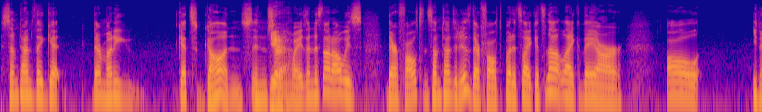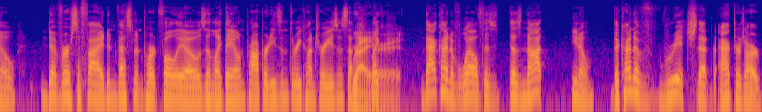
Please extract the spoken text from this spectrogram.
sometimes they get their money gets gone in certain Yeah. ways and it's not always their fault and sometimes it is their fault but it's like it's not like they are all you know diversified investment portfolios and like they own properties in three countries and stuff Right. like right. right. that kind of wealth is does not you know the kind of rich that actors are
